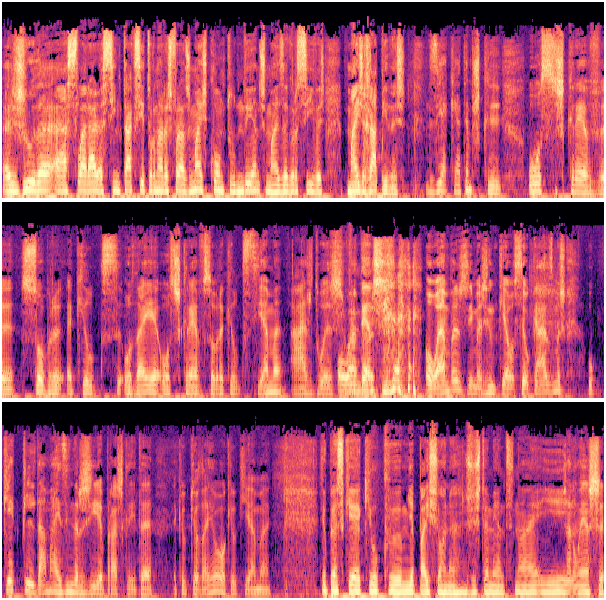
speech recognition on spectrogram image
ajuda a acelerar a sintaxe e a tornar as frases mais contundentes, mais agressivas, mais rápidas. Dizia que há tempos que ou se escreve sobre aquilo que se odeia ou se escreve sobre aquilo que se ama. Há as duas Ou vertentes. ou ambas, imagino que é o seu caso, mas o que é que lhe dá mais energia para a escrita? Aquilo que odeia ou aquilo que ama? Eu penso que é aquilo que me apaixona, justamente, não é? E... Já não enche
